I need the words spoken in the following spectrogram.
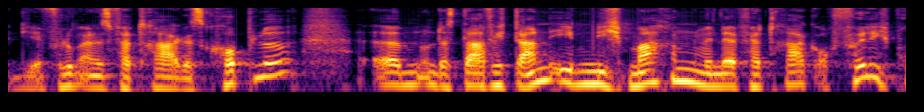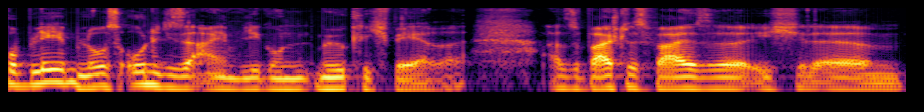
die Erfüllung eines Vertrages kopple. Ähm, und das darf ich dann eben nicht machen, wenn der Vertrag auch völlig problemlos ohne diese Einwilligung möglich wäre. Also beispielsweise, ich, ähm,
